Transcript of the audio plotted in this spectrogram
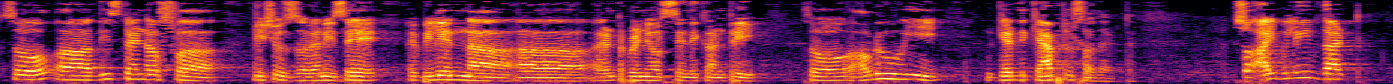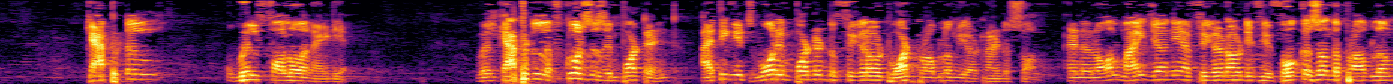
So uh, these kind of uh, issues, when you say a billion uh, uh, entrepreneurs in the country, so how do we get the capital for that? So I believe that capital will follow an idea. Well, capital, of course, is important. I think it's more important to figure out what problem you are trying to solve. And in all my journey, I figured out if you focus on the problem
